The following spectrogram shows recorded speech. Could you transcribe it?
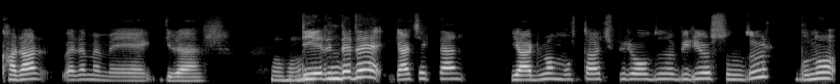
karar verememeye girer. Hı hı. Diğerinde de gerçekten yardıma muhtaç biri olduğunu biliyorsundur. Bunu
